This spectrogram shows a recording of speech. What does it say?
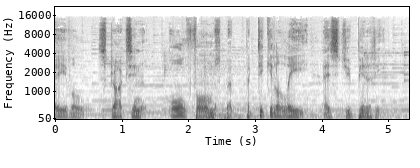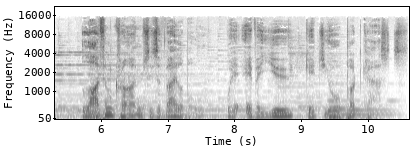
Evil strikes in all forms, but particularly as stupidity. Life and Crimes is available wherever you get your podcasts.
